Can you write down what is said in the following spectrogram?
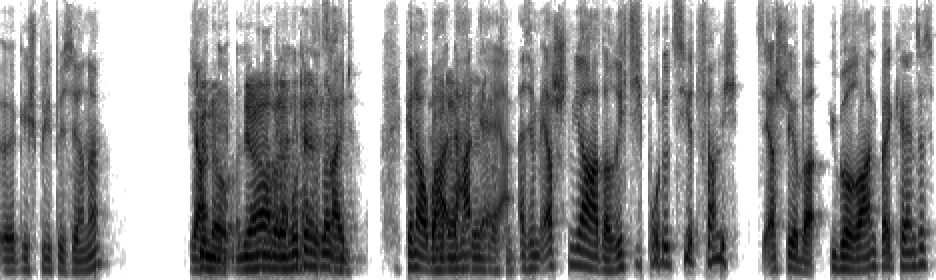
äh, gespielt bisher, ne? Ja, genau, ja, aber da wurde er entlassen. Zeit. Genau, aber ja, hat, hat also im ersten Jahr hat er richtig produziert, fand ich. Das erste Jahr war überragend bei Kansas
